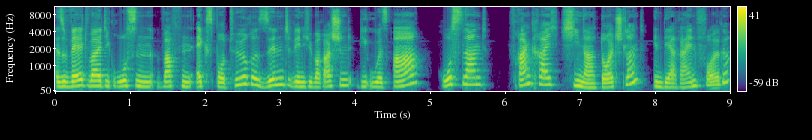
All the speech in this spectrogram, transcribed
Also weltweit die großen Waffenexporteure sind, wenig überraschend, die USA, Russland, Frankreich, China, Deutschland in der Reihenfolge.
